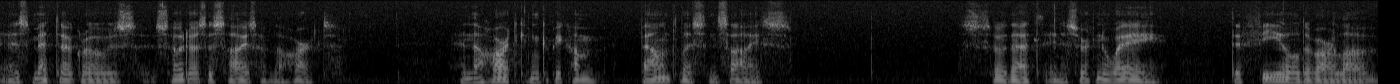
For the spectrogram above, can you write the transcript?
As metta grows, so does the size of the heart. And the heart can become boundless in size, so that in a certain way, the field of our love,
